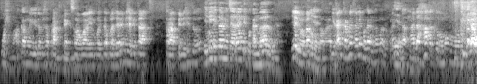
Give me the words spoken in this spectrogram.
wih magang nih kita bisa praktek selama yang kita pelajari bisa kita terapin di situ. ini kita bicara yang di pekanbaru ya Iya di Pekanbaru. Iya, Ya kan karena kalian magang di Pekanbaru. Kalian Iya. ada hak tuh ngomong ngomong di Jawa.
